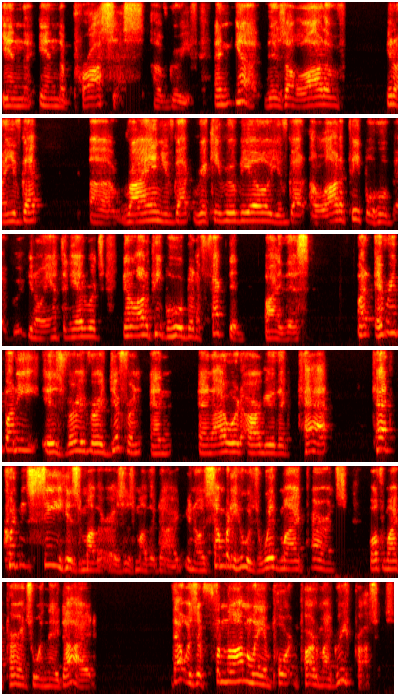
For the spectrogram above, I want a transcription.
in the in the process of grief. And yeah, there's a lot of, you know, you've got uh, Ryan, you've got Ricky Rubio, you've got a lot of people who, you know, Anthony Edwards, you got a lot of people who have been affected by this, but everybody is very, very different. And and I would argue that Cat, Cat couldn't see his mother as his mother died. You know, somebody who was with my parents, both of my parents when they died, that was a phenomenally important part of my grief process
